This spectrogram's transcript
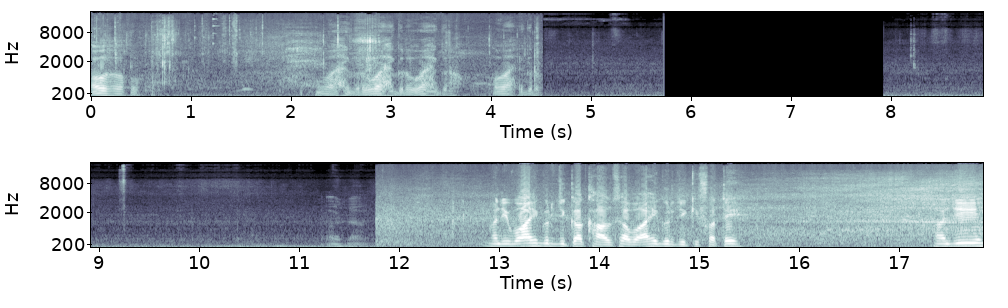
ਓਹੋ ਹੋ। ਵਾਹਿਗੁਰੂ ਵਾਹਿਗੁਰੂ ਵਾਹਿਗੁਰੂ ਵਾਹਿਗੁਰੂ। ਹਾਂਜੀ ਵਾਹਿਗੁਰੂ ਜੀ ਕਾ ਖਾਲਸਾ ਵਾਹਿਗੁਰੂ ਜੀ ਕੀ ਫਤਿਹ। ਹਾਂਜੀ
